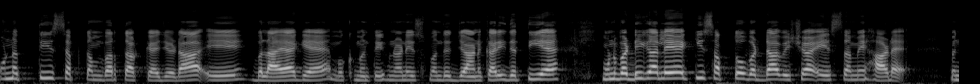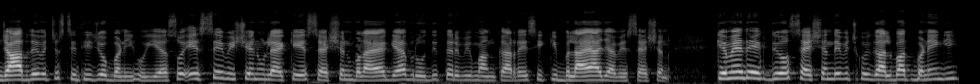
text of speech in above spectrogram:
29 ਸਤੰਬਰ ਤੱਕ ਹੈ ਜਿਹੜਾ ਇਹ ਬੁਲਾਇਆ ਗਿਆ ਹੈ। ਮੁੱਖ ਮੰਤਰੀ ਉਹਨਾਂ ਨੇ ਇਸ ਸੰਬੰਧਿਤ ਜਾਣਕਾਰੀ ਦਿੱਤੀ ਹੈ। ਹੁਣ ਵੱਡੀ ਗੱਲ ਇਹ ਹੈ ਕਿ ਸਭ ਤੋਂ ਵੱਡਾ ਵਿਸ਼ਾ ਇਸ ਸਮੇਂ ਹੜ੍ਹ ਹੈ। ਪੰਜਾਬ ਦੇ ਵਿੱਚ ਸਥਿਤੀ ਜੋ ਬਣੀ ਹੋਈ ਹੈ, ਸੋ ਇਸੇ ਵਿਸ਼ੇ ਨੂੰ ਲੈ ਕੇ ਸੈਸ਼ਨ ਬੁਲਾਇਆ ਗਿਆ। ਵਿਰੋਧੀ ਧਿਰ ਵੀ ਮੰਗ ਕਰ ਰਹੇ ਸੀ ਕਿ ਬੁਲਾਇਆ ਜਾਵੇ ਸੈਸ਼ਨ। ਕਿਵੇਂ ਦੇਖਦੇ ਹੋ ਸੈਸ਼ਨ ਦੇ ਵਿੱਚ ਕੋਈ ਗੱਲਬਾਤ ਬਣੇਗੀ?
